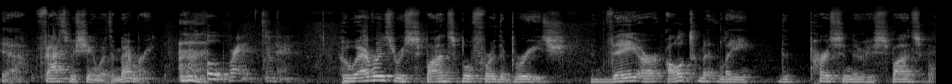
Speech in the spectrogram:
Yeah. Fax machine with a memory. Oh, right. Okay. Whoever is responsible for the breach, they are ultimately the person who's responsible.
